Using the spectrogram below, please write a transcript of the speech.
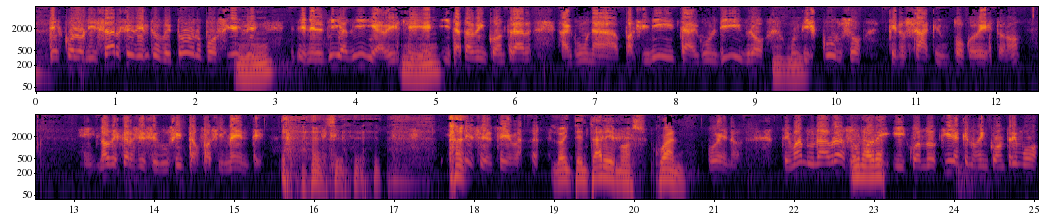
descolonizarse dentro de todo lo posible en el día a día, Y tratar de encontrar alguna paginita, algún libro, un discurso que nos saque un poco de esto, ¿no? Eh, no dejarse seducir tan fácilmente. Ese es el tema. Lo intentaremos, Juan. Bueno, te mando un abrazo, Y, cuando quieras que nos encontremos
